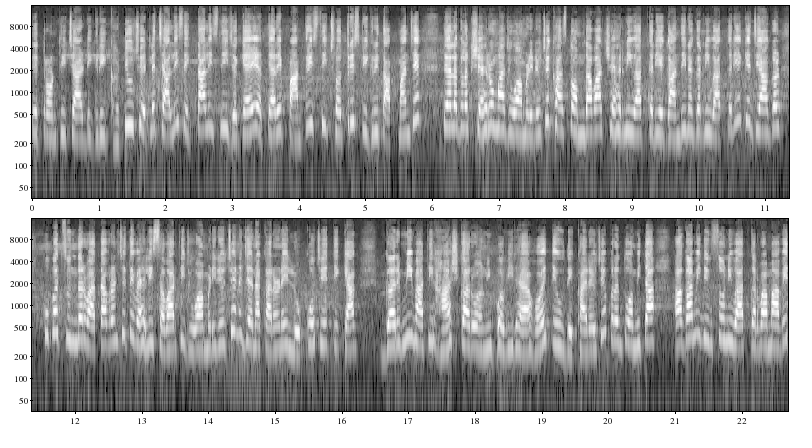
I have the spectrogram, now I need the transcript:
તે ત્રણથી ચાર ડિગ્રી ઘટ્યું છે. એટલે ચાલીસ એકતાલીસની જગ્યાએ અત્યારે પાંત્રીસથી છત્રીસ ડિગ્રી તાપમાન છે. તે અલગ અલગ શહેરોમાં જોવા મળી રહ્યું છે. ખાસ તો અમદાવાદ શહેરની વાત કરીએ, ગાંધીનગરની વાત કરીએ કે જ્યાં આગળ ખૂબ જ સુંદર વાતાવરણ છે તે વહેલી સવારથી જોવા મળી રહ્યું છે અને જેના કારણે લોકો છે તે ક્યાંક ગરમીમાંથી હાશકારો અનુભવી રહ્યા હોય તેવું દેખાઈ રહ્યું છે. પરંતુ અમિતા, આગામી દિવસોની વાત કરવામાં આવે,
